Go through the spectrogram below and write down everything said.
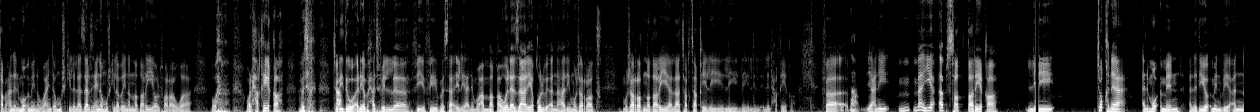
طبعا المؤمن هو عنده مشكلة لا زالت عنده مشكلة بين النظرية والفراغ و... و... والحقيقة. تريد أن يبحث في في في مسائل يعني معمقة ولا زال يقول بأن هذه مجرد مجرد نظرية لا ترتقي. للحقيقة ف يعني ما هي أبسط طريقة لتقنع المؤمن الذي يؤمن بأن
